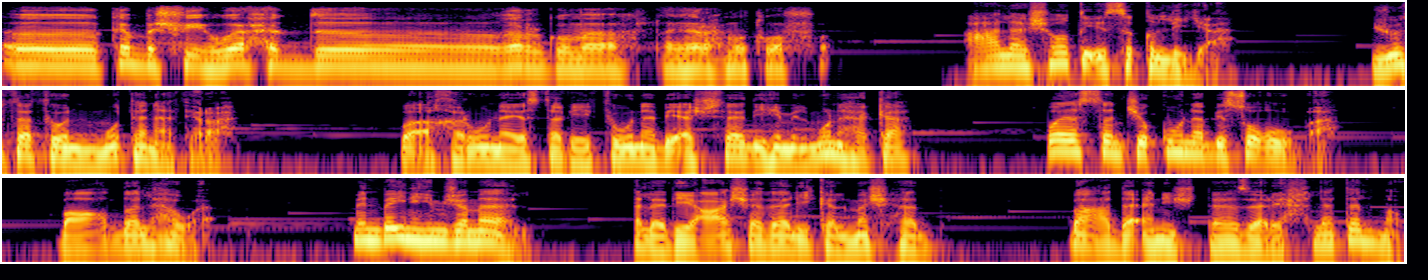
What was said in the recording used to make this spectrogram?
أه كبش فيه واحد أه غرقه معه الله يرحمه توفى. على شاطئ صقليه جثث متناثرة. وآخرون يستغيثون بأجسادهم المنهكة ويستنشقون بصعوبة بعض الهواء. من بينهم جمال الذي عاش ذلك المشهد بعد أن اجتاز رحلة الموت.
